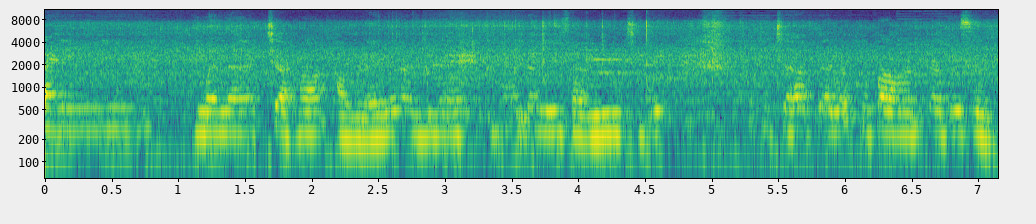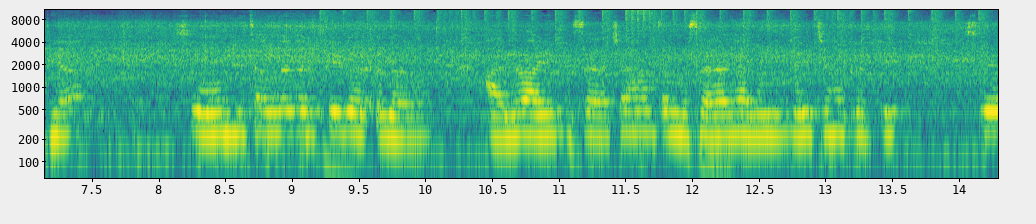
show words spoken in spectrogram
आणि मला चहा आवडायला लागला. मला मी सांगू इच्छिते मला चहा प्यायला खूप आवडतं. आता सध्या सो मी चांगलं करते. ग- आलं आणि मसाला चहाचा मसाला घालून वगैरे चहा करते. सो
